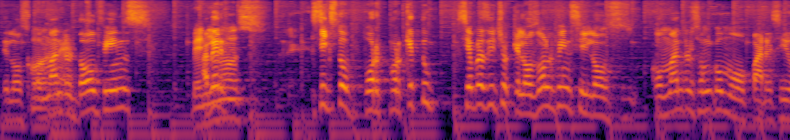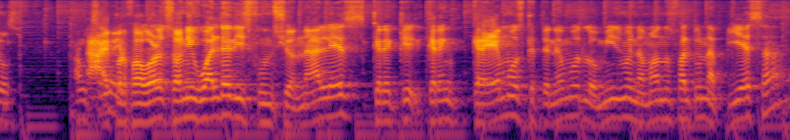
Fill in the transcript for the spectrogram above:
de los. Commander Dolphins. Venimos. A ver, Sixto, ¿por, ¿por, qué tú siempre has dicho que los Dolphins y los Commanders son como parecidos? Aunque Ay, por favor, son igual de disfuncionales. Que, creen, creemos que tenemos lo mismo y nada más nos falta una pieza.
